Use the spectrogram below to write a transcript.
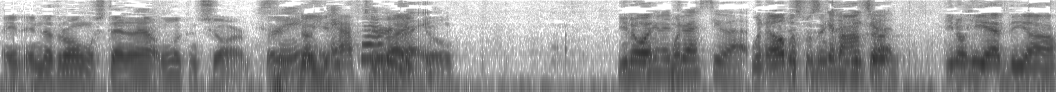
Ain't, ain't nothing wrong with standing out and looking sharp. There See? you No, you have to, Exactly. right? You go. You know We're what? gonna when, dress you up. When Elvis This was in concert, you know, he had the uh,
